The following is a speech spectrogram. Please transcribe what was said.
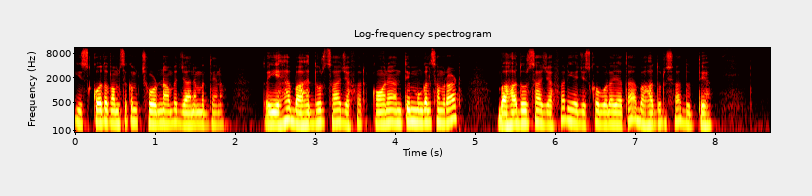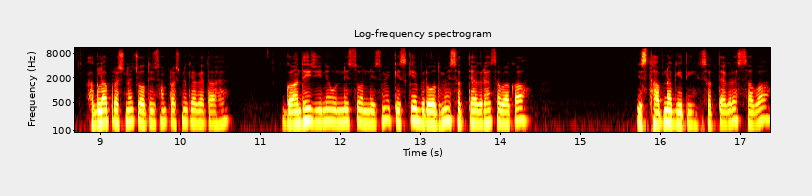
इसको तो कम से कम छोड़ना मत, जाने मत देना। तो यह है बहादुर शाह जफ़र। कौन है अंतिम मुगल सम्राट? बहादुर शाह जफ़र या जिसको बोला जाता है बहादुर शाह द्वितीय। अगला प्रश्न है, चौंतीसवां प्रश्न क्या कहता है? गांधी जी ने 1919 में किसके विरोध में सत्याग्रह सभा का स्थापना की थी? सत्याग्रह सभा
